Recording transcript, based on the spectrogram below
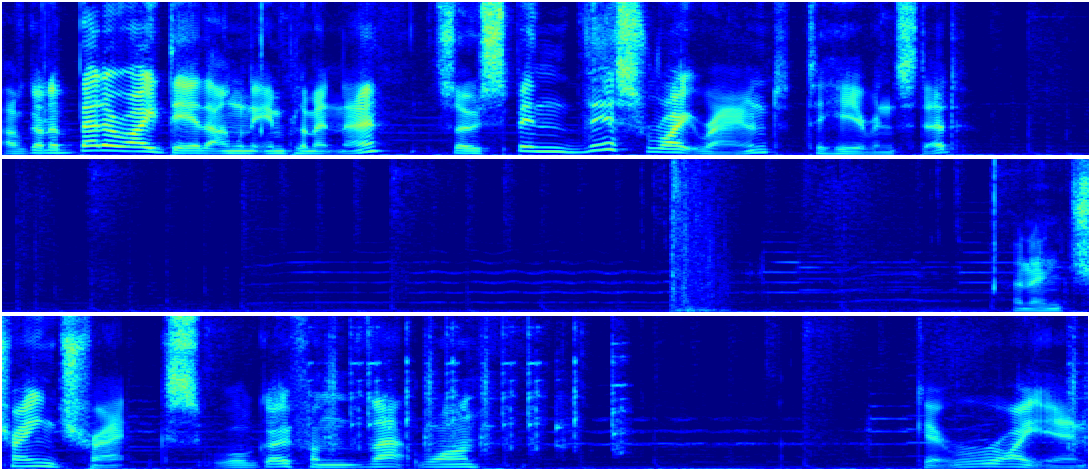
I've got a better idea that I'm going to implement now. So spin this right round to here instead. And then train tracks, we'll go from that one. Get right in.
